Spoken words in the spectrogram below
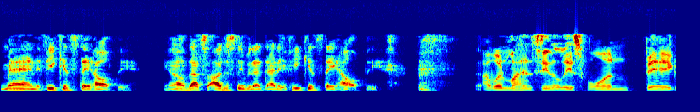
man, if he can stay healthy, you know, that's I'll just leave it at that. If he can stay healthy. I wouldn't mind seeing at least one big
